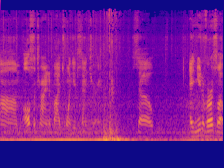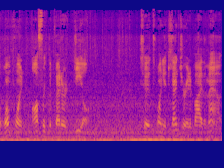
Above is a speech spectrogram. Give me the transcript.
um, also trying to buy 20th Century. So, and Universal at one point offered the better deal to 20th Century to buy them out.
